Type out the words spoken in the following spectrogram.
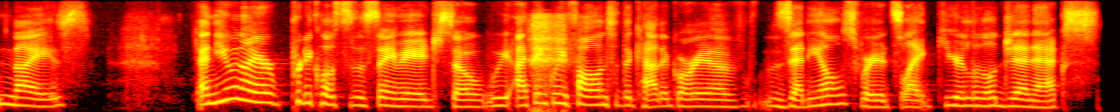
Nice. And you and I are pretty close to the same age, so we I think we fall into the category of Xennials, where it's like you're little Gen X,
